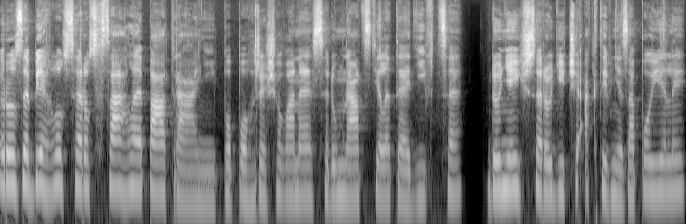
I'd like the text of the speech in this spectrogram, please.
Rozeběhlo se rozsáhlé pátrání po pohřešované sedmnáctileté dívce, do nějž se rodiče aktivně zapojili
